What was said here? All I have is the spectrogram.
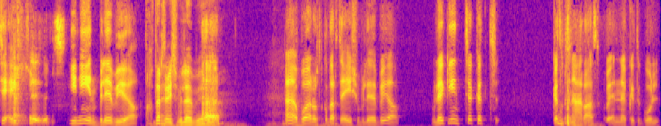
تعيش سنين بلا بها تقدر تعيش بلا بها أه. بوارو تقدر تعيش بلا بها ولكن انت كت كتقنع راسك بأنك تقول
